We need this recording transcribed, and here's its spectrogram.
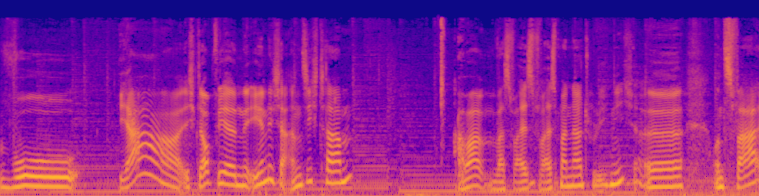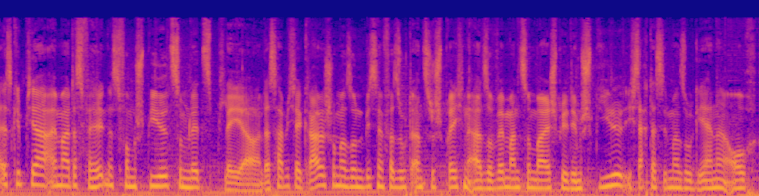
wo, ja, ich glaube, wir eine ähnliche Ansicht haben. Aber was weiß, weiß man natürlich nicht. Äh, und zwar, es gibt ja einmal das Verhältnis vom Spiel zum Let's Player. Das habe ich ja gerade schon mal so ein bisschen versucht anzusprechen. Also wenn man zum Beispiel dem Spiel, ich sage das immer so gerne auch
